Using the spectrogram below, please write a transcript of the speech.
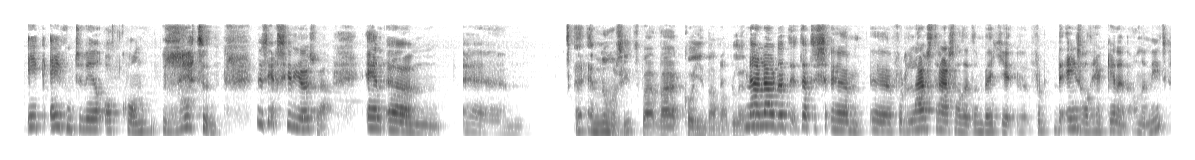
ik eventueel op kon letten. Dat is echt serieus waar. En ehm, En, noem eens iets, waar, waar kon je dan op letten? nou, nou dat, dat is ehm, eh, voor de luisteraars altijd een beetje. eh, voor de een zal het herkennen, de ander niet.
